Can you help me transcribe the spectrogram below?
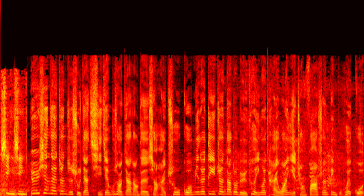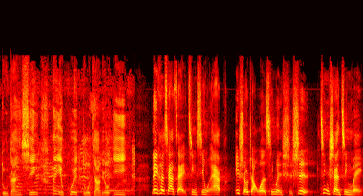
信心。由于现在正值暑假期间，不少家长带着小孩出国，面对地震，大多旅客因为台湾也常发生，并不会过度担心，但也会多加留意。立刻下载静新闻 App，一手掌握新闻时事，尽善尽美，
